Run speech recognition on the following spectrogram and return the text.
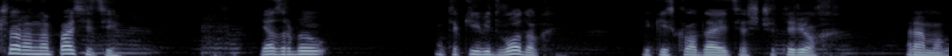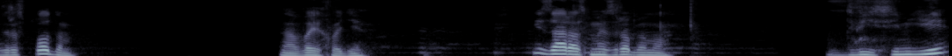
Вчора на пасіці я зробив такий відводок, який складається з чотирьох рамок з розплодом на виході. І зараз ми зробимо дві сім'ї,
